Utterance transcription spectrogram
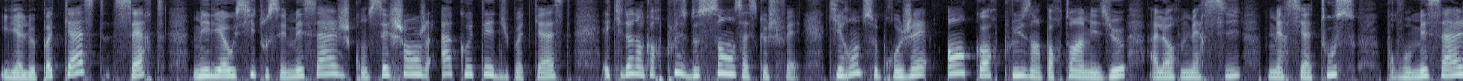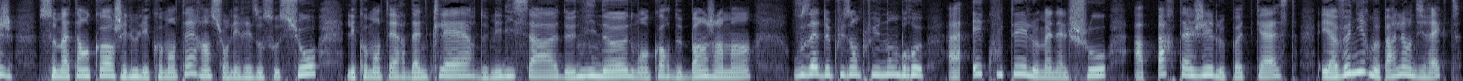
il y a le podcast, certes, mais il y a aussi tous ces messages qu'on s'échange à côté du podcast et qui donnent encore plus de sens à ce que je fais, qui rendent ce projet encore plus important à mes yeux. Alors merci, merci à tous pour vos messages. Ce matin encore, j'ai lu les commentaires hein, sur les réseaux sociaux, les commentaires d'Anne-Claire, de Mélissa, de Ninon ou encore de Benjamin. Vous êtes de plus en plus nombreux à écouter le Manal Show, à partager le podcast et à venir me parler en direct.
